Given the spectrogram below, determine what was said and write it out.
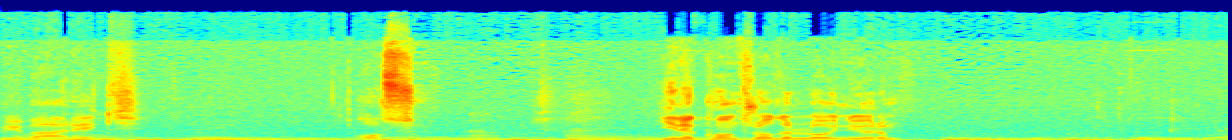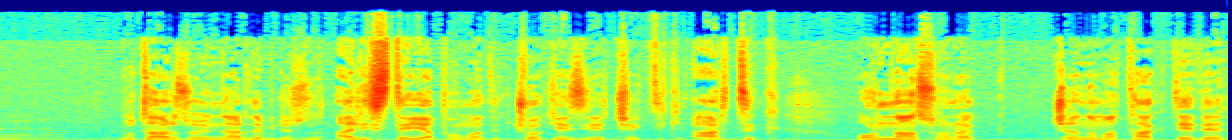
mübarek olsun. Yine controller'la oynuyorum. Bu tarz oyunlarda biliyorsunuz Alice'de yapamadık. Çok eziyet çektik. Artık ondan sonra canıma tak dedi.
